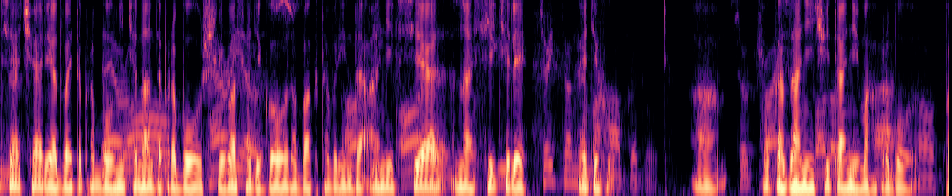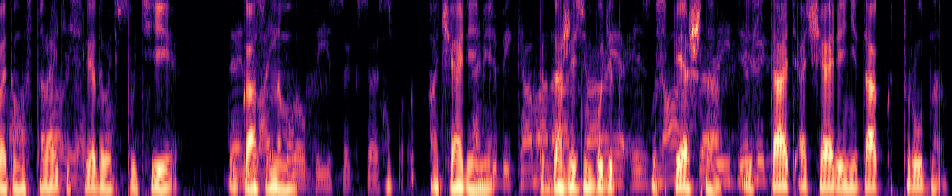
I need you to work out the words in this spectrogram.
все ачарьи Адвайта Прабху, Нитянанда Прабху, Шривасади Гаура Бхактавринда, они все носители этих а, указаний Читани Махапрабху. Поэтому старайтесь следовать пути указанному ачарьями. Тогда жизнь будет успешна, и стать ачарьей не так трудно.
